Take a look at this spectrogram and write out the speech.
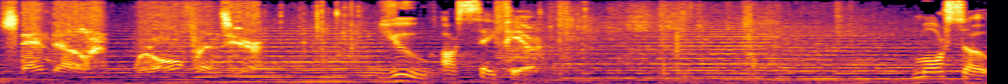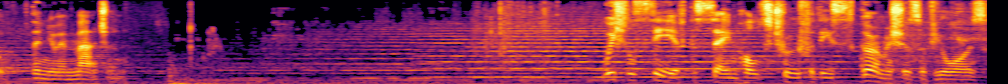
Stand down. We're all friends here. You are safe here. More so than you imagine. We shall see if the same holds true for these Skirmishers of yours.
